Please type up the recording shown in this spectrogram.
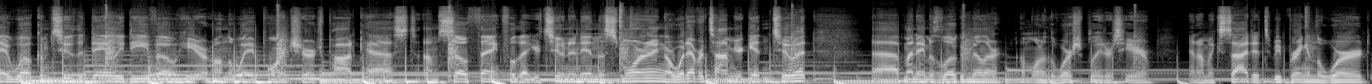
Hey, welcome to the Daily Devo here on the Waypoint Church podcast. I'm so thankful that you're tuning in this morning or whatever time you're getting to it. Uh, my name is Logan Miller. I'm one of the worship leaders here, and I'm excited to be bringing the word.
